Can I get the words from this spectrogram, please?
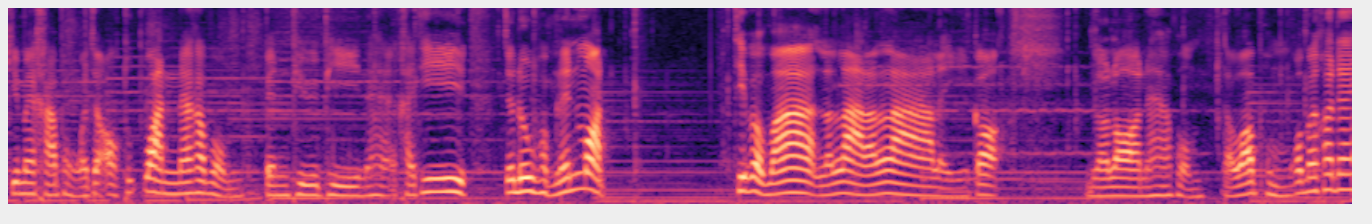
คลิปไหมครับผมก็จะออกทุกวันนะครับผมเป็น PVP นะฮะใครที่จะดูผมเล่นมอดที่แบบว่าละลาละลาอะไรอย่างนี้ก็ รอๆนะครับผม แต่ว่าผมก็ไม่ค่อยได้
